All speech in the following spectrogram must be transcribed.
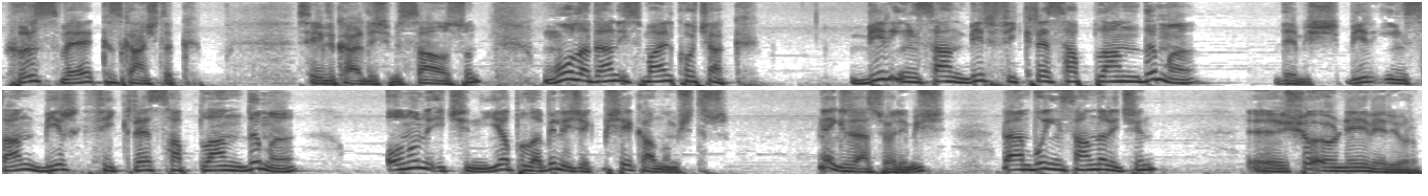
hırs ve kıskançlık. Sevgili kardeşimiz sağ olsun. Muğla'dan İsmail Koçak. Bir insan bir fikre saplandı mı demiş. Bir insan bir fikre saplandı mı onun için yapılabilecek bir şey kalmamıştır. Ne güzel söylemiş. Ben bu insanlar için e, şu örneği veriyorum.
